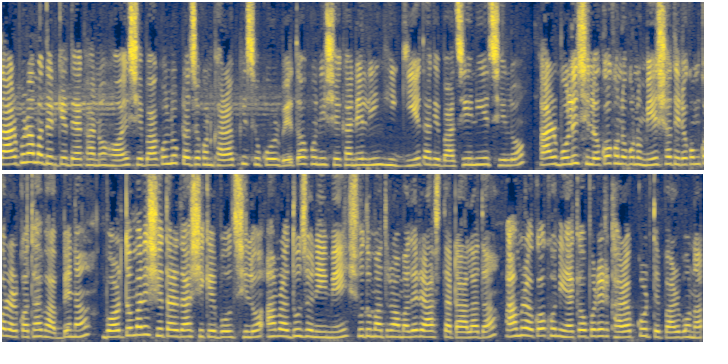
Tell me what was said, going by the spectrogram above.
তারপর আমাদেরকে দেখানো হয়, সে পাগল লোকটা যখন খারাপ কিছু করবে, তখনই সেখানে লিংহি গিয়ে তাকে বাঁচিয়ে নিয়েছিল। আর বলেছিল, কখনো কোনো মেয়ের সাথে এরকম করার কথা ভাববে না। বর্তমানে সে তার দাসীকে বলছিল, আমরা দুজনেই মেয়ে, শুধুমাত্র আমাদের রাস্তাটা আলাদা। আমরা কখনই একে অপরের খারাপ করতে পারব না।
